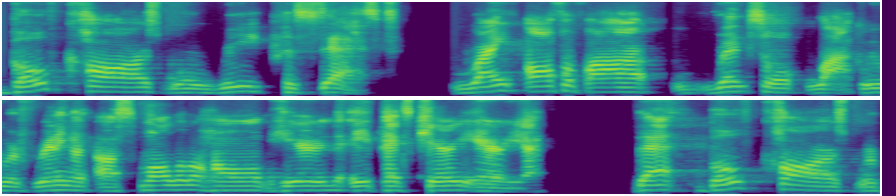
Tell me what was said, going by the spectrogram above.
both cars were repossessed right off of our rental lot. We were renting a, a small little home here in the Apex Cary area that both cars were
